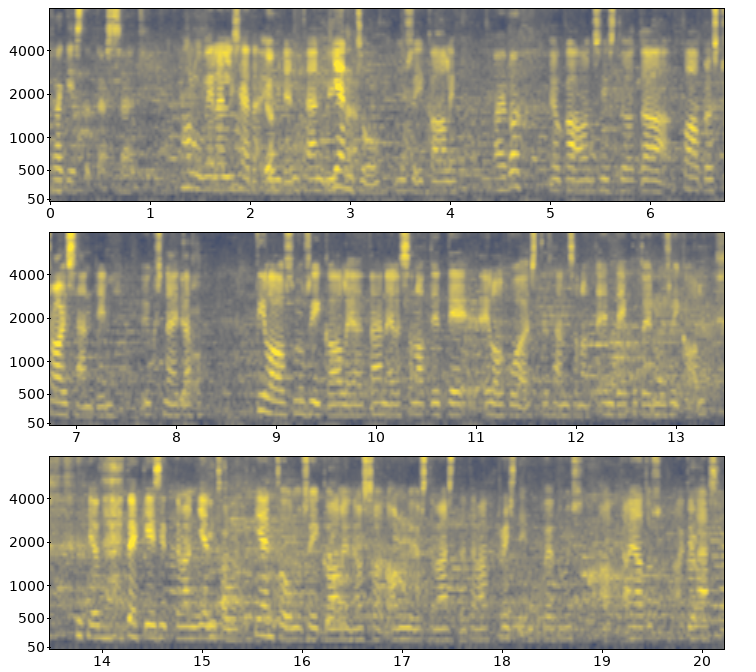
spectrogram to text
trackista tässä. Et... Haluan vielä lisätä Joo, yhden, tämän. Gentle-musikaali, Aivan. joka on siis tuota Barbra Streisandin yksi näitä tilausmusikaaleja, että hänelle sanottiin, että tee elokuva, ja sitten hän sanoi, että en tee kuin teen musikaali. Ja teki sitten tämän Gentle, Gentle-musikaalin, jossa on myös tämä, sitten tämä ristiinpukeutumisajatus aika läsnä.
